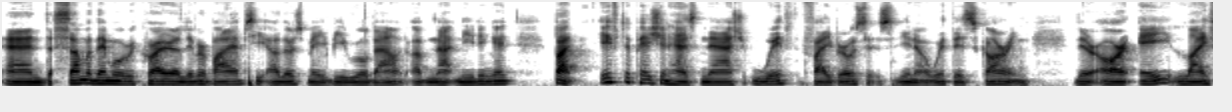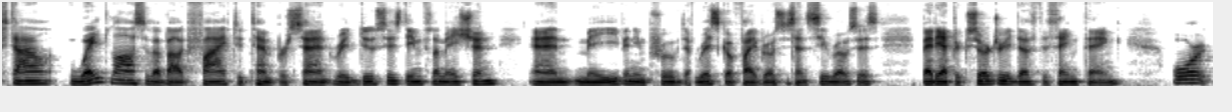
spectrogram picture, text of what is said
And some of them will require a liver biopsy, others may be ruled out of not needing it. But if the patient has NASH with fibrosis, you know, with this scarring, there are a lifestyle weight loss of about 5 to 10% reduces the inflammation and may even improve the risk of fibrosis and cirrhosis. Bariatric surgery does the same thing. Or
